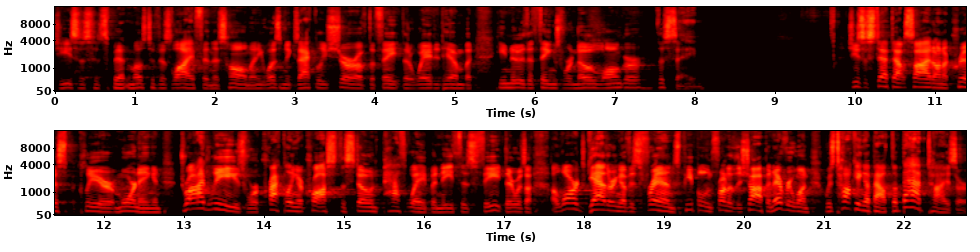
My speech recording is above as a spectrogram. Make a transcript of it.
Jesus had spent most of his life in this home, and he wasn't exactly sure of the fate that awaited him, but he knew that things were no longer the same. Jesus stepped outside on a crisp, clear morning, and dried leaves were crackling across the stone pathway beneath his feet. There was a, a large gathering of his friends, people in front of the shop, and everyone was talking about the baptizer.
